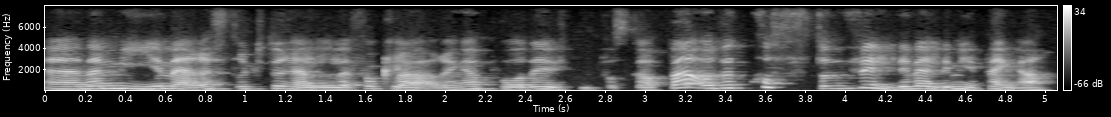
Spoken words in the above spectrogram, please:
Eh, det er mye mer strukturelle forklaringer på det utenforskapet, og det koster veldig veldig mye penger.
